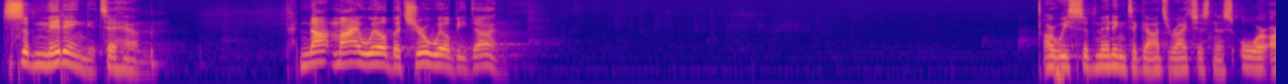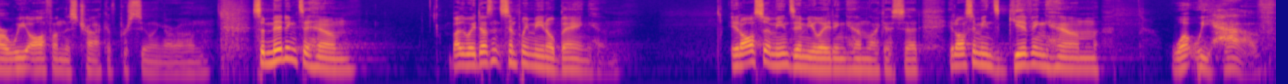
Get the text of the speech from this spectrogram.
Submitting to him. Not my will, but your will be done. Are we submitting to God's righteousness or are we off on this track of pursuing our own? Submitting to Him, by the way, doesn't simply mean obeying Him. It also means emulating Him, like I said. It also means giving Him what we have.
